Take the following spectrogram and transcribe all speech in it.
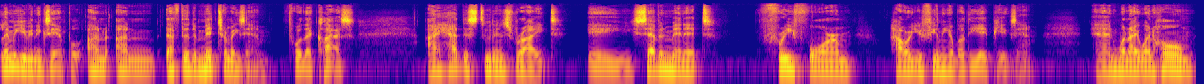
let me give you an example. On on after the midterm exam for that class, I had the students write a seven minute free form. How are you feeling about the AP exam? And when I went home,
